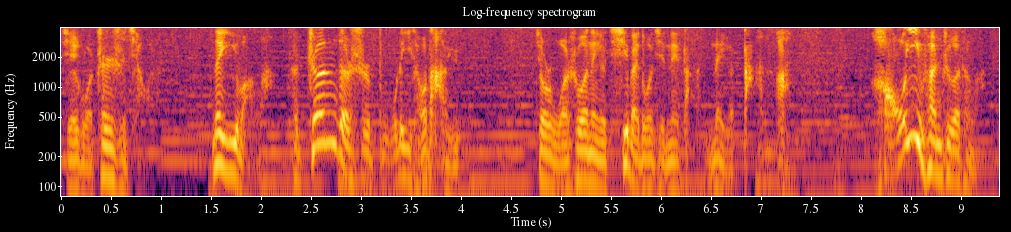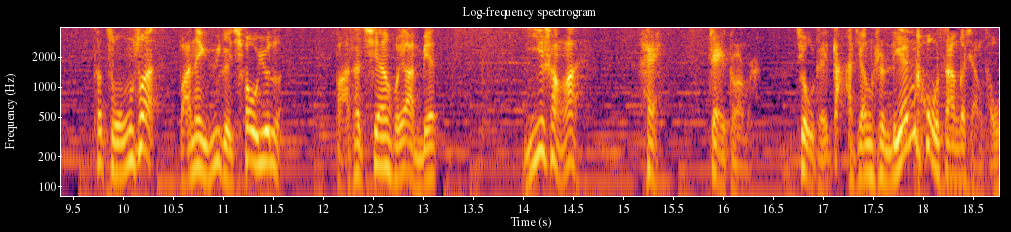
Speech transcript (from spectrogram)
结果真是巧了，那一网啊，他真的是捕了一条大鱼，就是我说那个七百多斤那大那个大的啊。好一番折腾啊，他总算把那鱼给敲晕了，把他牵回岸边。一上岸，这哥们儿。就这大江是连扣三个响头，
